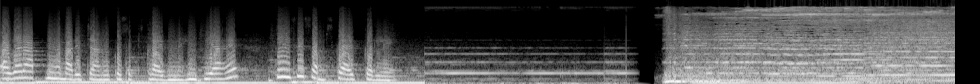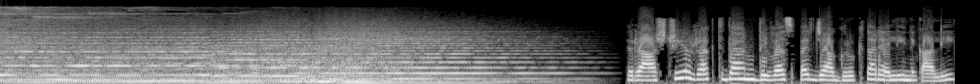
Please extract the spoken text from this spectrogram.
अगर आपने हमारे चैनल को सब्सक्राइब नहीं किया है तो इसे सब्सक्राइब कर लें। राष्ट्रीय रक्तदान दिवस पर जागरूकता रैली निकाली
